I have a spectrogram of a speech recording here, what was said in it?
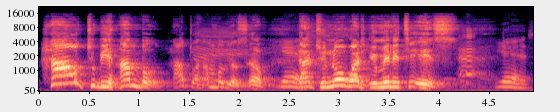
how to be humble how to humble yourself Yes. than to know what humility is. Yes.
